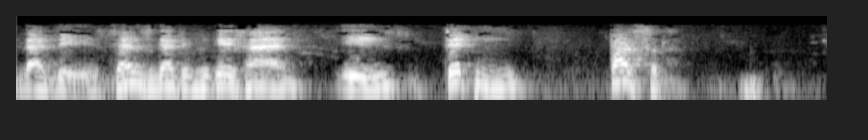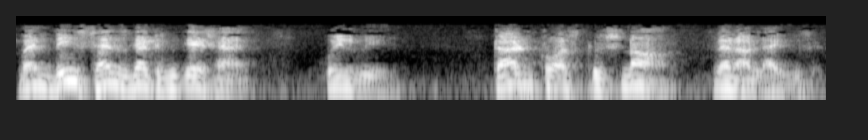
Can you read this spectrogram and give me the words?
that the sense gratification is taken personal. When this sense gratification will be turned towards Krishna, then our life is it.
